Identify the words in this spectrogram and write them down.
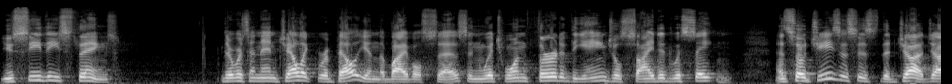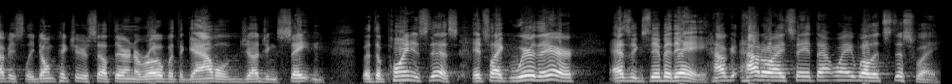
You see these things. There was an angelic rebellion, the Bible says, in which one third of the angels sided with Satan. And so Jesus is the judge, obviously. Don't picture yourself there in a robe with a gavel judging Satan. But the point is this it's like we're there as exhibit A. How, how do I say it that way? Well, it's this way.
